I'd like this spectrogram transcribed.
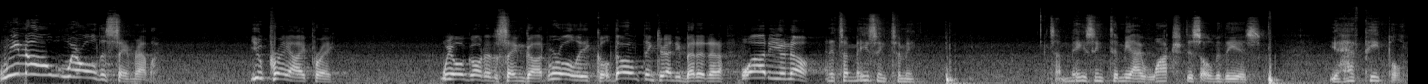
We know we're all the same, Rabbi. You pray, I pray. We all go to the same God. We're all equal. Don't think you're any better than us. What do you know? And it's amazing to me it's amazing to me. I watched this over the years. You have people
